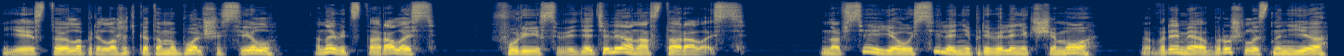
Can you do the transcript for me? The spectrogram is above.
Ей стоило приложить к этому больше сил, она ведь старалась. Фурии свидетелей она старалась. Но все её усилия не привели ни к чему, время обрушилось на неё,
